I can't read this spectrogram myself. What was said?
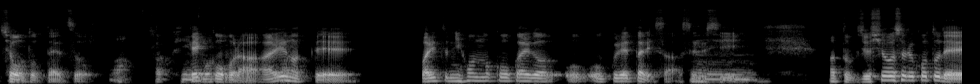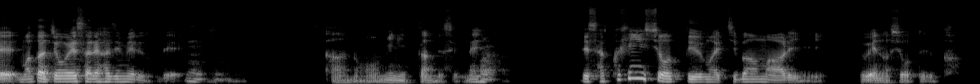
賞を取ったやつを。あ、作品結構ほら、ああいうのっって、割と日本の公開がお遅れたりさ、するし、あと受賞することでまた上映され始めるので、うんうんあの、見に行ったんですよね。はい。で、作品賞っていう、まあ一番、まあある意味、上の賞というか、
